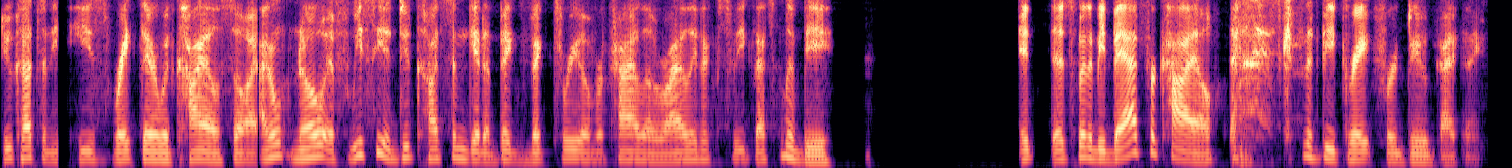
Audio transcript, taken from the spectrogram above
Duke Hudson, he's right there with Kyle. So I don't know if we see a Duke Hudson get a big victory over Kyle O'Reilly next week. That's going to be it. It's going to be bad for Kyle. it's going to be great for Duke, I think.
